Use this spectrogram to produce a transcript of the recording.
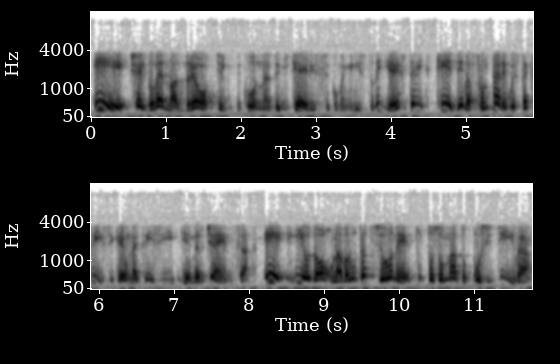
E c'è il governo Andreotti con De Michelis come ministro degli esteri che deve affrontare questa crisi, che è una crisi di emergenza. E io do una valutazione tutto sommato positiva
